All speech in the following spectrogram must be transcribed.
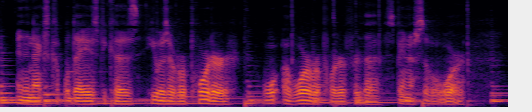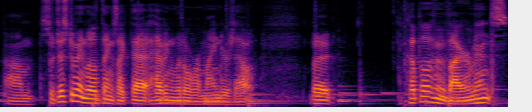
in the next couple days because he was a reporter, a war reporter for the Spanish Civil War. Um, so just doing little things like that, having little reminders out. But a couple of environments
